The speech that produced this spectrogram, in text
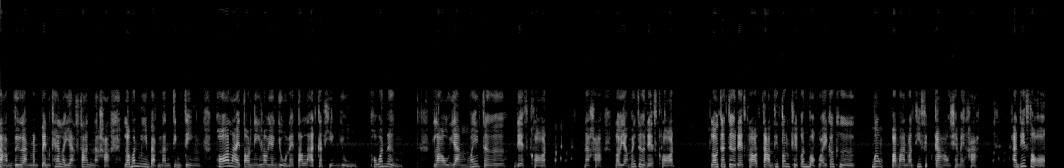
สามเดือนมันเป็นแค่ระยะสั้นนะคะ แล้วมันมีแบบนั้นจริง ๆ เพราะอะไรตอนนี้เรายังอยู่ในตลาดกระทิงอยู่ เพราะว่าหนึ่ง เรายังไม่เจอเดสคลอสนะคะ เรายังไม่เจอเดสคลอสเราจะเจอเดสคลอสตามที่ต้นคลิปเอิญบอกไว้ก็คือ เมื่อประมาณวันที่ 19 ใช่ไหมคะ อันที่สอง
